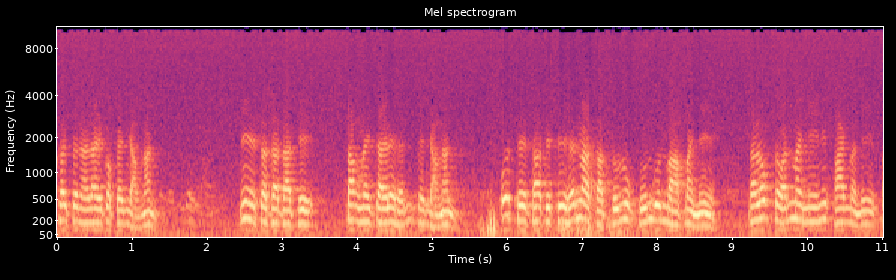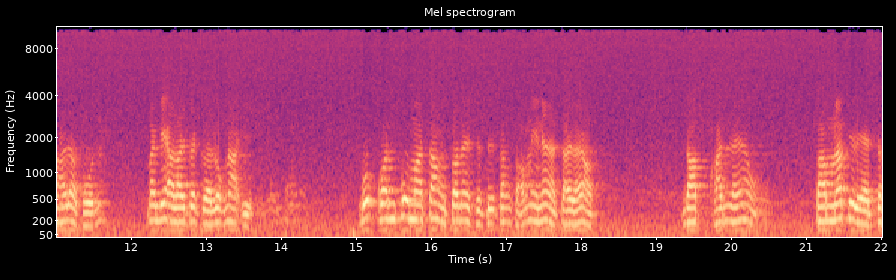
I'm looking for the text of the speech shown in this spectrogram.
เคยเป็นอะไรก็เป็นอย่างนั้น นี่สัจตทิ ตั้งในใจและเห็นเป็นอย่างนั้น อุเทธาทิฏฐิเห็นว่าสัตว์ศูนย์ลูกศูนย์บุญบาปไม่มีนรกสวรรค์ไม่มีนิพพานไม่มีตายแล้วศูนย์ไม่มีอะไรไปเกิดโลกหน้าอีก บุคคลผู้มาตั้งตนในสติทั้งสองนี่แน่ใจแล้ว ดับขันแล้วกรรมและกิเลสจะ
